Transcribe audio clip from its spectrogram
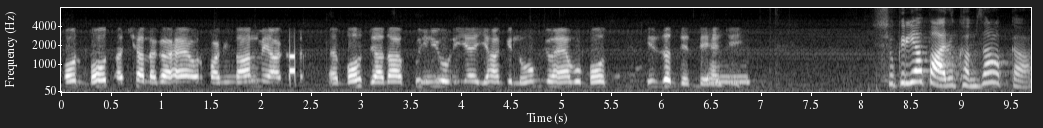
اور بہت اچھا لگا ہے اور پاکستان میں آ کر بہت زیادہ خوشی ہو رہی ہے۔ یہاں کے لوگ جو ہیں وہ بہت عزت دیتے ہیں۔ جی۔ شکریہ فاروق حمزہ آپ کا۔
